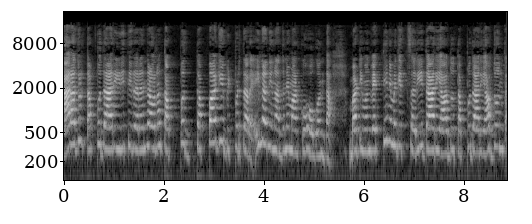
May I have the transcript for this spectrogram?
ಯಾರಾದ್ರೂ ತಪ್ಪು ದಾರಿ ಹಿಡಿತಿದ್ದಾರೆ ಅಂದ್ರೆ ಅವ್ರನ್ನ ತಪ್ಪು, ತಪ್ಪಾಗಿ ಬಿಟ್ಬಿಡ್ತಾರೆ. ಇಲ್ಲ, ನೀನು ಅದನ್ನೇ ಮಾಡ್ಕೋ ಹೋಗು ಅಂತ. ಬಟ್ ಈ ಒಂದು ವ್ಯಕ್ತಿ ನಿಮಗೆ ಸರಿ ದಾರಿ ಯಾವುದು, ತಪ್ಪು ದಾರಿ ಯಾವುದು ಅಂತ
